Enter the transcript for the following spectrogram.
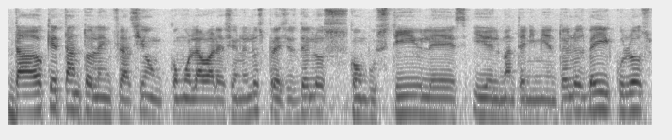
Dado que tanto la inflación como la variación en los precios de los combustibles, y del mantenimiento de los vehículos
